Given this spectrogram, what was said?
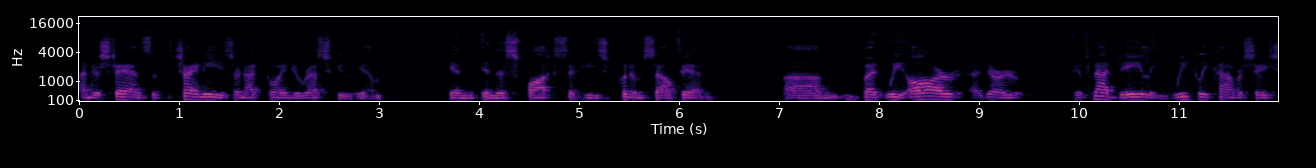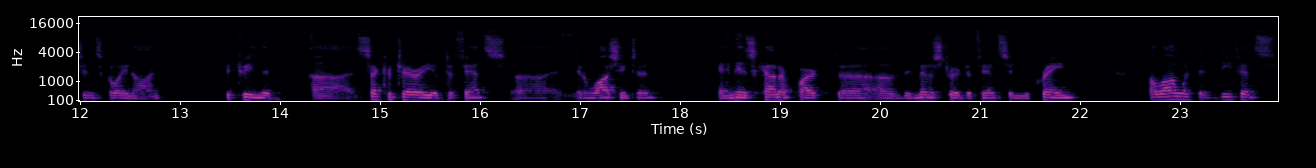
understands that the Chinese are not going to rescue him in in this box that he's put himself in. Um, but we are there are if not daily, weekly conversations going on between the uh, Secretary of Defense uh, in Washington and his counterpart uh, of the Minister of Defense in Ukraine, along with the defense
